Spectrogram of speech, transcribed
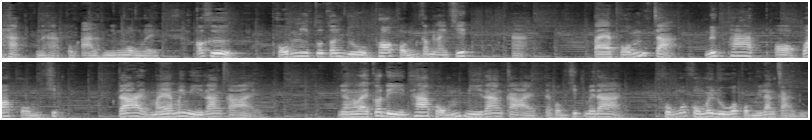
มากๆนะฮะผมอ่านแล้วผมยังงงเลย ก็คือผมมีตัวตนอยู่ เพราะผมกำลังคิดอะแต่ผมจะนึกภาพออกว่าผมคิดได้แม้ไม่มีร่างกาย อย่างไรก็ดีถ้าผมมีร่างกาย แต่ผมคิดไม่ได้ ผมก็คงไม่รู้ว่าผมมีร่างกายอยู่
